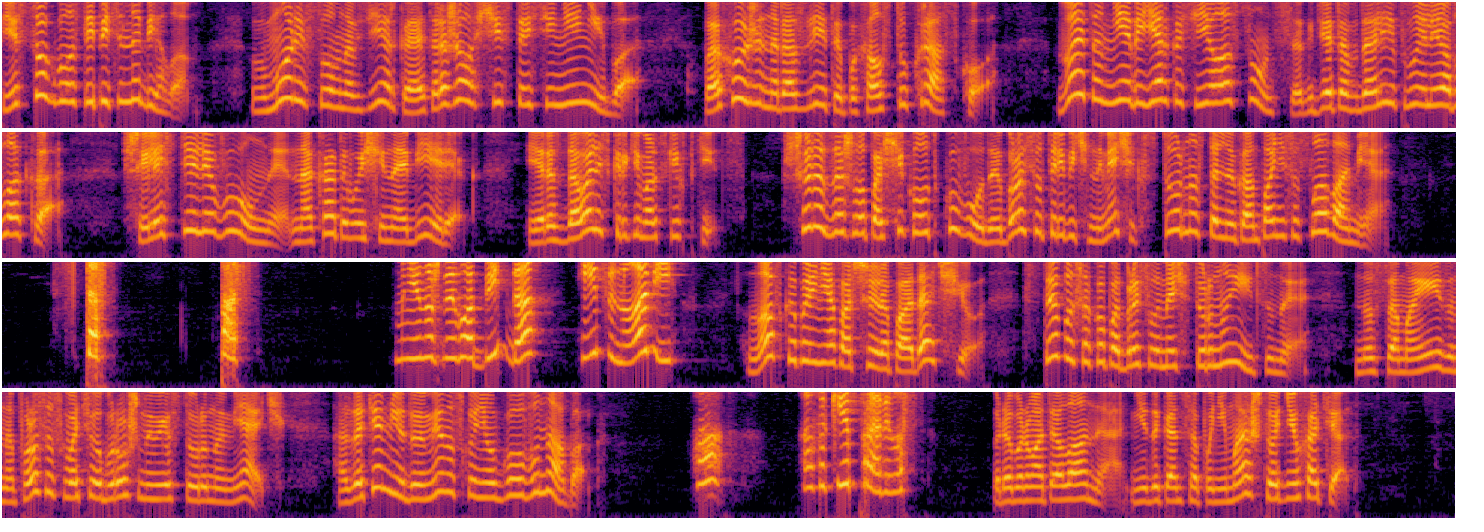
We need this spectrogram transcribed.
Песок был ослепительно белым. В море, словно в зеркале, отражалось чистое синее небо, похожее на разлитую по холсту краску. В этом небе ярко сияло солнце, где-то вдали плыли облака, шелестели волны, накатывающие на берег, и раздавались крики морских птиц. Шира зашла по щиколотку в воду и бросил тряпичный мячик в сторону остальной компании со словами. «Став! Пас! Мне нужно его отбить, да? Идзуна, лови!» Ловко приняв от Шира подачу, Стеф высоко подбросил мяч в сторону Идзуны, но сама Идзуна просто схватила брошенный в ее сторону мяч, а затем недоуменно склонил голову на бок. «А? А какие правила?» Пробормотала она, не до конца понимая, что от нее хотят.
